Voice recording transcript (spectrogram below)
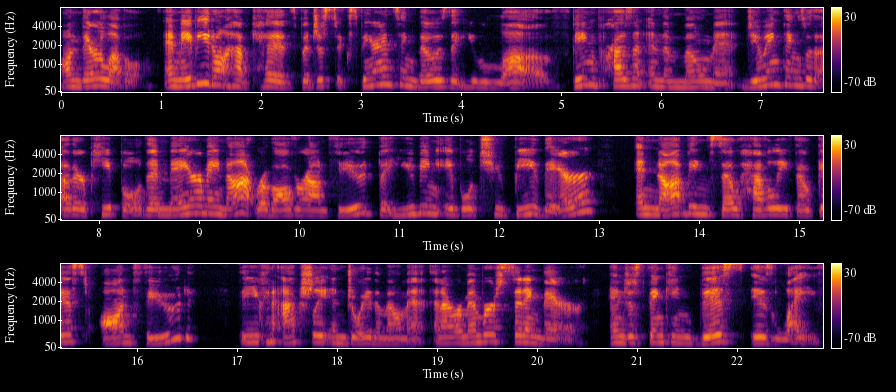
on their level. And maybe you don't have kids, but just experiencing those that you love, being present in the moment, doing things with other people that may or may not revolve around food, but you being able to be there and not being so heavily focused on food that you can actually enjoy the moment. And I remember sitting there and just thinking, this is life.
